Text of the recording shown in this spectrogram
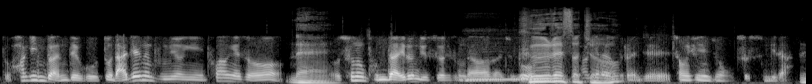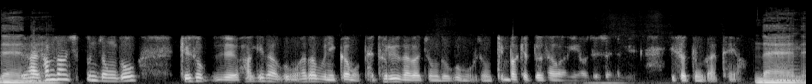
또 확인도 안 되고, 또 낮에는 분명히 포항에서 네. 어, 수능 본다 이런 뉴스가 계속 나와가지고. 그랬었죠. 확인하느라 이제 정신이 좀 없었습니다. 네. 한 네. 3, 40분 정도 계속 이제 확인하고 뭐 하다 보니까 뭐 배터리도 나갈 정도고 뭐 좀 긴박했던 상황이 어제 저녁에 있었던 것 같아요. 네, 네.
